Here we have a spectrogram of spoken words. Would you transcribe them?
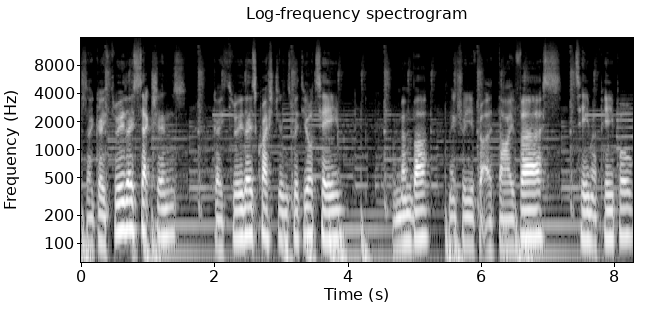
So, go through those sections, go through those questions with your team. Remember, make sure you've got a diverse team of people,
